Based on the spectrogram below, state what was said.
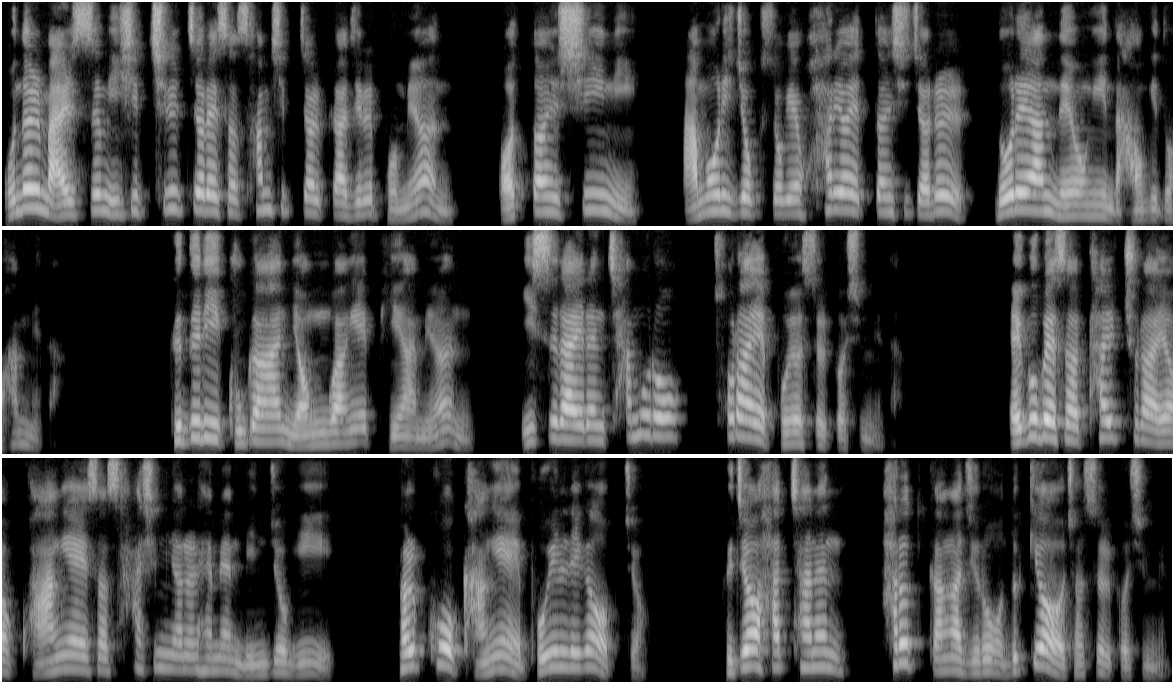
오늘 말씀 27절에서 30절까지를 보면 어떤 시인이 아모리족 속의 화려했던 시절을 노래한 내용이 나오기도 합니다. 그들이 구가한 영광에 비하면 이스라엘은 참으로 초라해 보였을 것입니다. 애굽에서 탈출하여 광야에서 40년을 헤맨 민족이 결코 강해 보일 리가 없죠. 그저 하찮은 하룻 강아지로 느껴졌을 것입니다.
